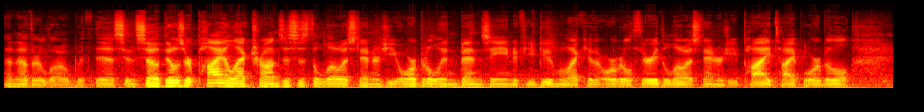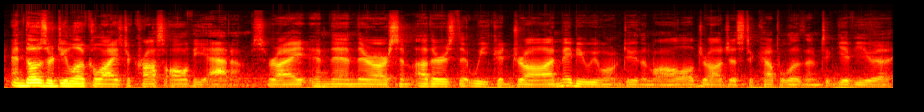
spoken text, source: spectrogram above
another lobe with this. And so those are pi electrons. This is the lowest energy orbital in benzene. If you do molecular orbital theory, the lowest energy pi type orbital. And those are delocalized across all the atoms, right? And then there are some others that we could draw, and maybe we won't do them all. I'll draw just a couple of them to give you a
